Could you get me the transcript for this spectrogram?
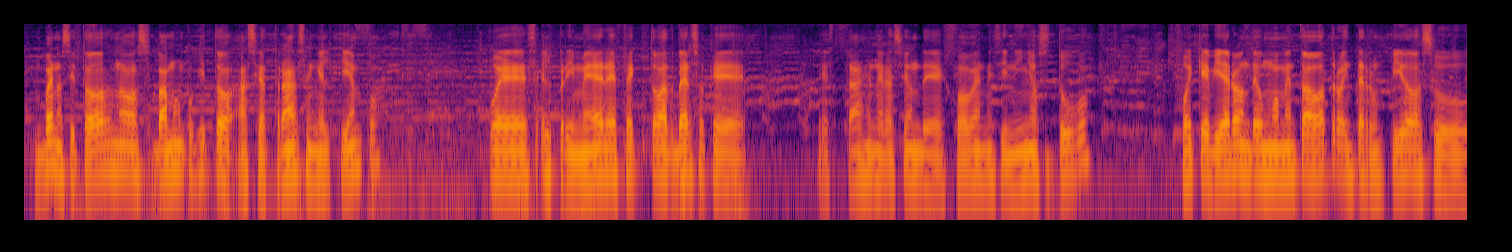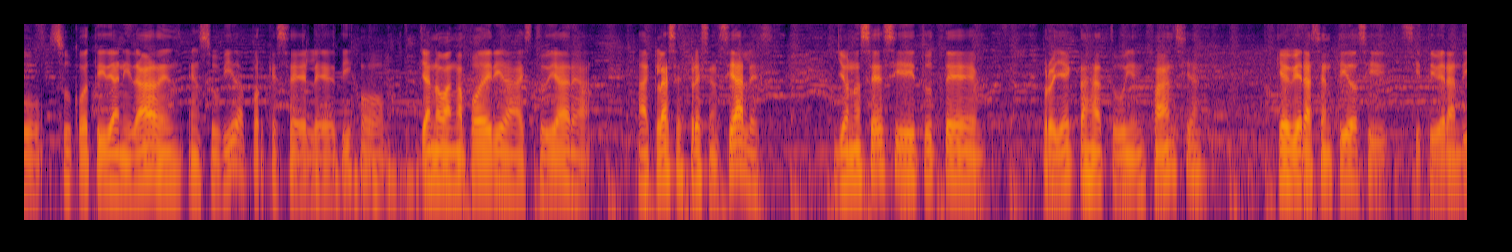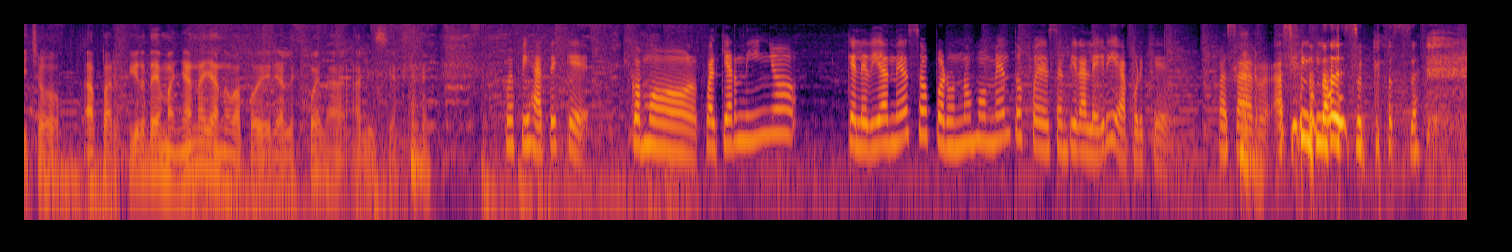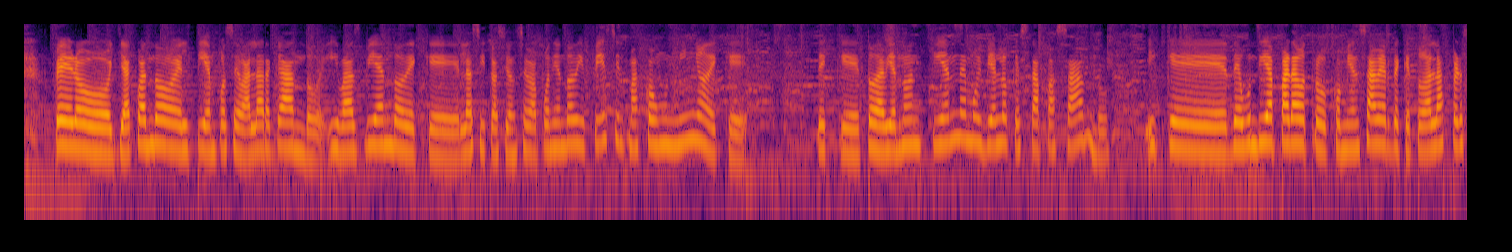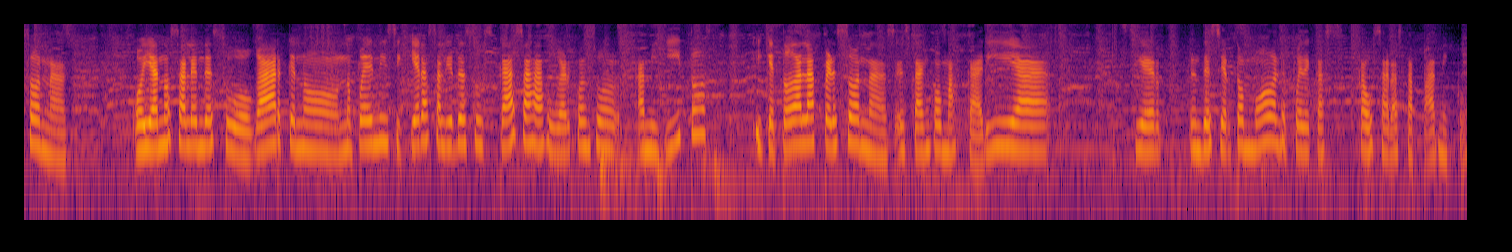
bueno, si todos nos vamos un poquito hacia atrás en el tiempo, pues el primer efecto adverso que esta generación de jóvenes y niños tuvo fue que vieron de un momento a otro interrumpido su, su cotidianidad en, su vida porque se les dijo ya no van a poder ir a estudiar a clases presenciales. Yo no sé si tú te proyectas a tu infancia, ¿qué hubieras sentido si, si te hubieran dicho a partir de mañana ya no va a poder ir a la escuela, Alicia? pues fíjate que como cualquier niño que le digan eso por unos momentos puede sentir alegría porque pasar haciendo nada de su casa. Pero ya cuando el tiempo se va alargando y vas viendo de que la situación se va poniendo difícil, más con un niño de que, de que todavía no entiende muy bien lo que está pasando y que de un día para otro comienza a ver de que todas las personas o ya no salen de su hogar, que no, no pueden ni siquiera salir de sus casas a jugar con sus amiguitos y que todas las personas están con mascarilla, de cierto modo le puede causar hasta pánico.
